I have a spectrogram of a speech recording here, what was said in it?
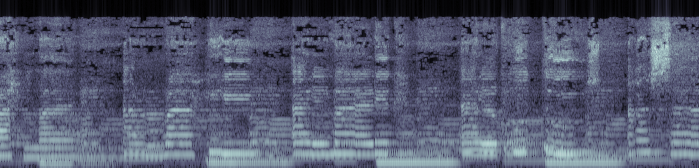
Ar-Rahman Ar-Rahim Al-Malik Al-Quddus As-Salam.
